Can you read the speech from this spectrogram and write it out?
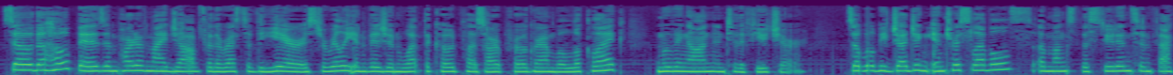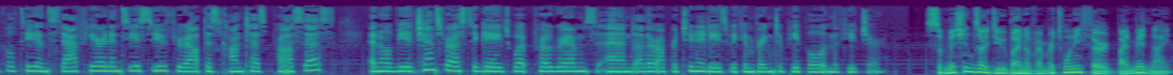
So the hope is, and part of my job for the rest of the year, is to really envision what the Code Plus Art program will look like moving on into the future. So we'll be judging interest levels amongst the students and faculty and staff here at NCSU throughout this contest process, and it will be a chance for us to gauge what programs and other opportunities we can bring to people in the future. Submissions are due by November 23rd by midnight,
